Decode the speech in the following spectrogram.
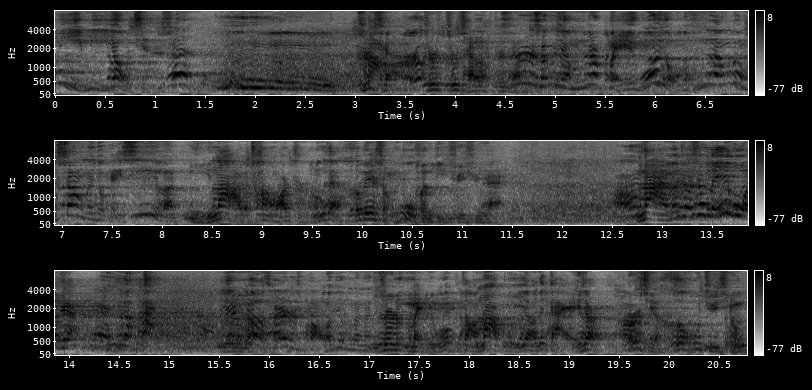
秘密要谨慎。值钱儿啊，值值钱了，值钱了。值什么钱？我们这北国有个洪阳洞，上来就给戏了你那个唱法只能在河北省部分地区巡演，啊！俺们这是美国的。您这才是保定的呢。你知道美国到那不一样，得改一下，而且合乎剧情。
